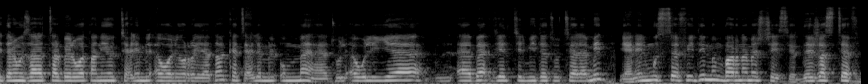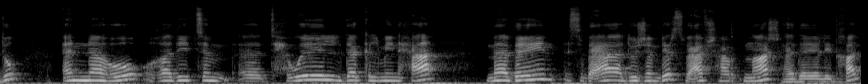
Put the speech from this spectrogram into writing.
اذا وزارة التربية الوطنية والتعليم الاولي والرياضة كتعلم الأمهات والأولياء الاباء ديال التلميذات والتلاميذ يعني المستفيدين من برنامج تيسير. déjà استفدوا أنه غادي يتم آه، تحويل ذاك المنحة ما بين 7 دجنبر 7 في شهر 12 هذايا اللي دخل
